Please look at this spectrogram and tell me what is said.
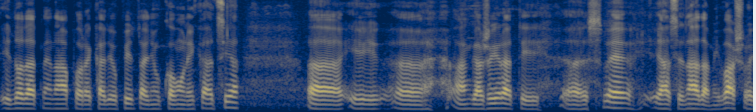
i dodatne napore kad je u pitanju komunikacija i angažirati sve, ja se nadam i vašoj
